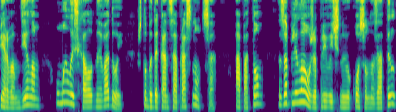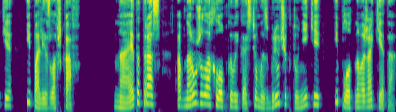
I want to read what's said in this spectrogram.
Первым делом умылась холодной водой, чтобы до конца проснуться, а потом заплела уже привычную косу на затылке и полезла в шкаф. На этот раз обнаружила хлопковый костюм из брючек, туники и плотного жакета.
